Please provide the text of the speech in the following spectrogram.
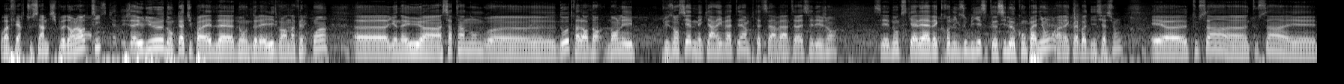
on va faire tout ça un petit peu dans l'ordre. Ce qui a déjà eu lieu, donc là, tu parlais de la, donc de la on a fait le point. Euh, il y en a eu un certain nombre euh, d'autres. Alors, dans, les plus anciennes, mais qui arrivent à terme, peut-être ça va intéresser les gens. C'est donc ce qui allait avec Chroniques oubliées, c'était aussi le compagnon avec la boîte d'initiation. Et euh, tout ça, tout ça est,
